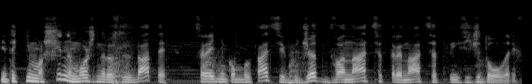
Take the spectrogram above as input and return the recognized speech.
І такі машини можна розглядати в середній комплектації в бюджет 12-13 тисяч доларів.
